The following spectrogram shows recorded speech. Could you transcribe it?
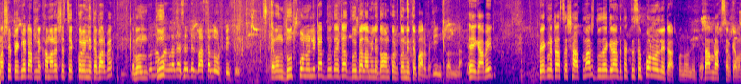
মাসের প্রেগনেন্ট আপনি খামার এসে চেক করে নিতে পারবে। এবং দুধ বাচ্চা লড়তেছে। এবং দুধ পনেরো লিটার দুধ এটা দুই বেলা মিলে দহন করে তো নিতে পারবে। ইনশাল্লাহ। এই গাভীর প্রেগনেন্ট আছে সাত মাস দুধের গ্যারান্টি থাকতেছে পনেরো লিটার। পনেরো লিটার। দাম রাখছেন কেমন?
